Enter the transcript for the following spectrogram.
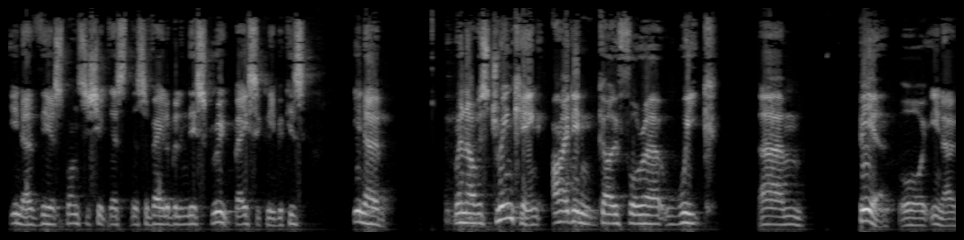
you know, the sponsorship that's, that's available in this group basically because, you know, when I was drinking, I didn't go for a weak, um, beer or you know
